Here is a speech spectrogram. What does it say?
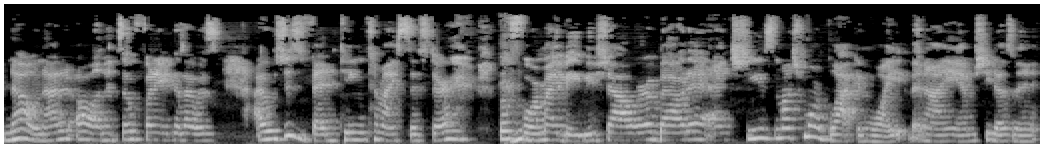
No, not at all. And it's so funny because I was I was just venting to my sister before my baby shower about it and she's much more black and white than I am. She doesn't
